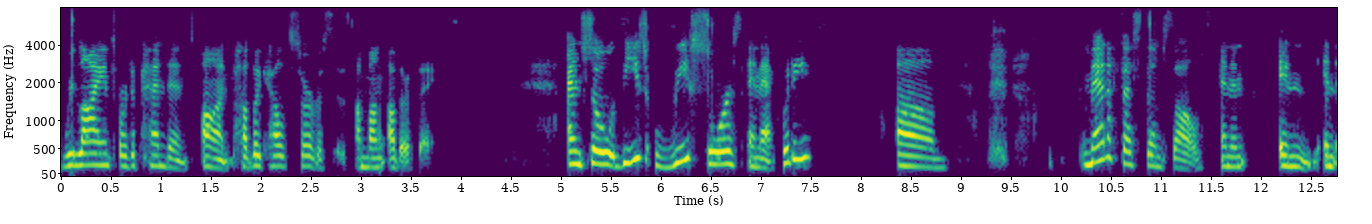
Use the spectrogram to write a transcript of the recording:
reliance or dependence on public health services, among other things. And so these resource inequities um, manifest themselves in an, in an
